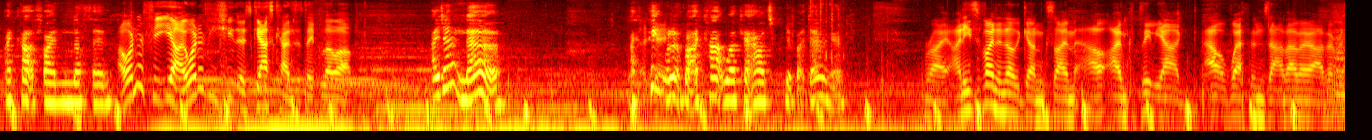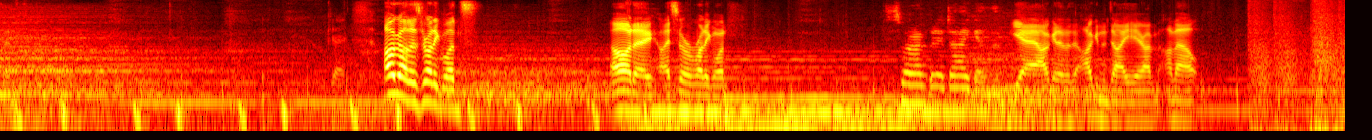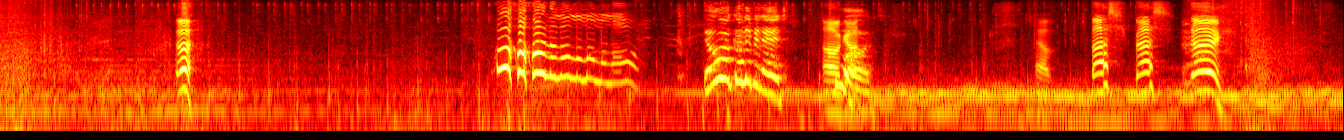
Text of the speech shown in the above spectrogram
I can't find nothing. I wonder if you, yeah, I wonder if you shoot those gas cans if they blow up. I don't know. I Okay. picked one up, but I can't work out how to put it back down again. Right, I need to find another gun because I'm out, I'm completely out of, out of weapons, out of ammo, out of everything. Okay. Oh god, there's running ones. Oh no, I saw a running one. This is where I'm gonna die again then. Yeah, I'm gonna I'm gonna die here. I'm I'm out. Ah! La, la, la, la, la, la. Oh, I got him in the head! Oh Come god. on. Help. Bash, bash, no!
